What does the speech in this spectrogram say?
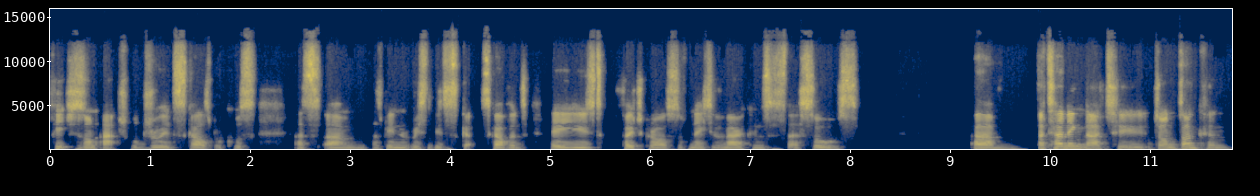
features on actual Druid skulls, but of course, as um, has been recently dis discovered, they used photographs of Native Americans as their source. Um, now to John Duncan,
